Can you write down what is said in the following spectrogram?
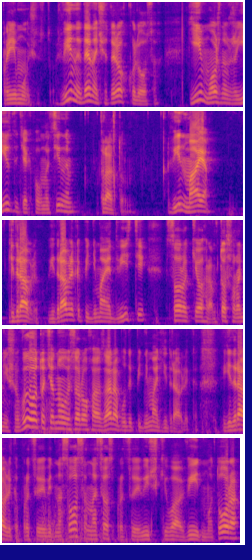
преимущество? Він йде на чотирьох колесах. Їм можна вже їздити як повноцінним трактором. Він має гідравліку. Гідравліка піднімає 240 кг. То, що раніше ви ото тягнули за рога, а зараз буде піднімати гідравліка. Гідравліка працює від насоса, насос працює від шківа від мотора.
